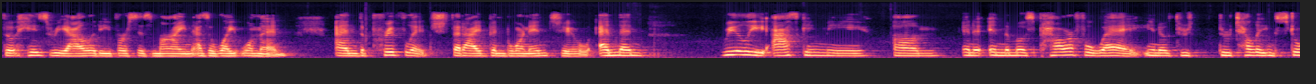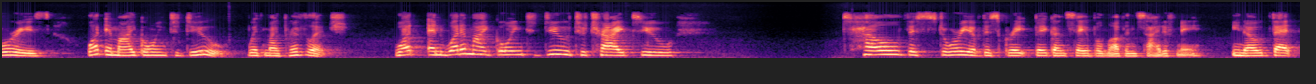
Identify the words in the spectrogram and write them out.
the his reality versus mine as a white woman and the privilege that I'd been born into and then really asking me um, in, a, in the most powerful way you know through through telling stories what am I going to do with my privilege what and what am I going to do to try to tell this story of this great big unsayable love inside of me you know that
